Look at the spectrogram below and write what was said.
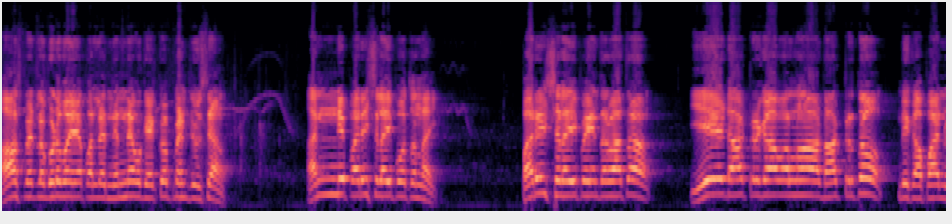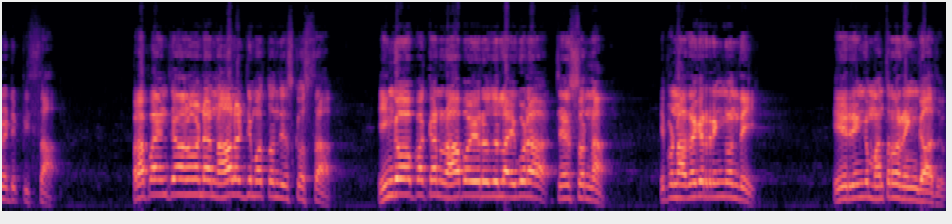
హాస్పిటల్ కూడా పోయే పని లేదు. నిన్నే ఒక ఎక్విప్మెంట్ చూశాను. అన్ని పరీక్షలు అయిపోతున్నాయి. పరీక్షలు అయిపోయిన తర్వాత ఏ డాక్టర్ కావాలనో ఆ డాక్టర్తో మీకు అపాయింట్మెంట్ ఇప్పిస్తా. ప్రపంచంలో ఉండే నాలెడ్జ్ మొత్తం తీసుకొస్తా. ఇంకో పక్కన రాబోయే రోజుల్లో అవి కూడా చేస్తున్నా. ఇప్పుడు నా దగ్గర రింగ్ ఉంది. ఈ రింగ్ మంత్రం రింగ్ కాదు.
